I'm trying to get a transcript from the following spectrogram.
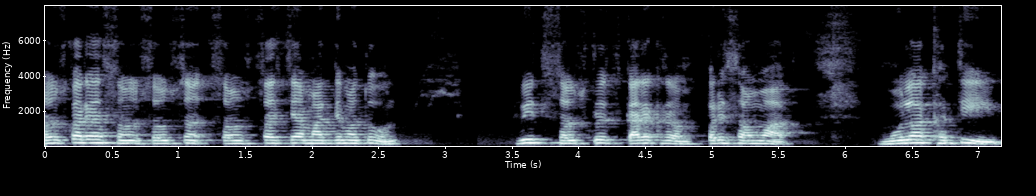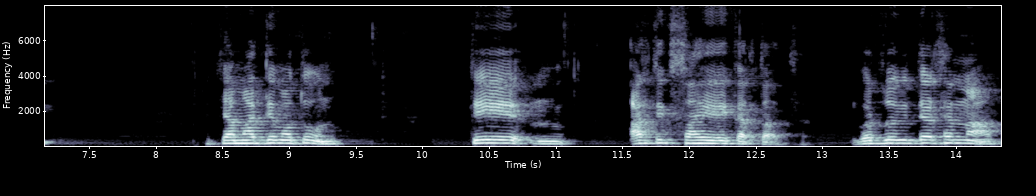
संस्कार या सं- संस्था संस्थाच्या माध्यमातून विविध सांस्कृतिक कार्यक्रम परिसंवाद मुलाखतीच्या माध्यमातून ते आर्थिक सहाय्य करतात. गरजू विद्यार्थ्यांना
